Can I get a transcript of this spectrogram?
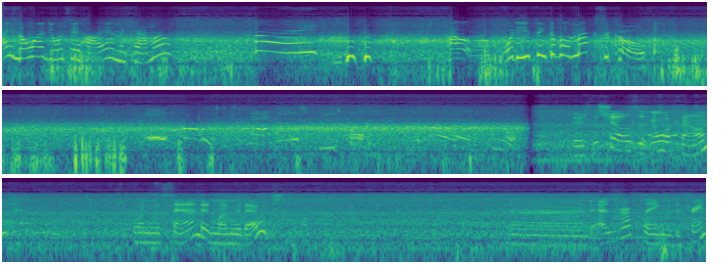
Hi, Noah. Do you want to say hi in the camera? Hi. How? What do you think about Mexico? There's the shells that Noah found. One with sand and one without. And Ezra playing with a train.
